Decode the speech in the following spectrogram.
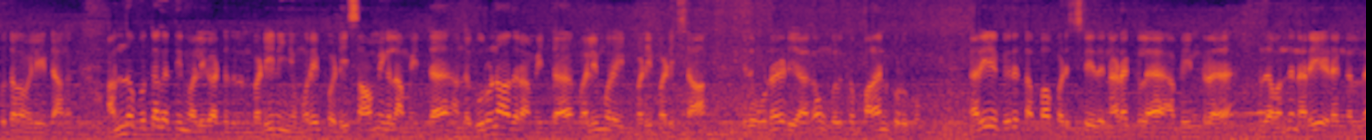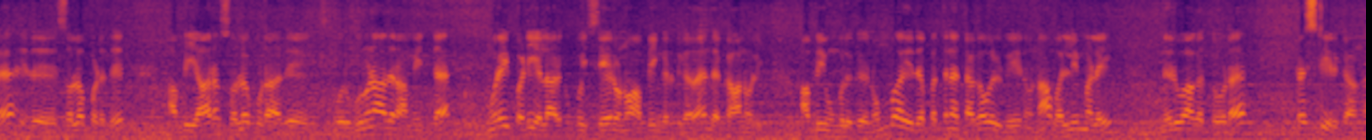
புத்தகம் வெளியிட்டாங்க. அந்த புத்தகத்தின் வழிகாட்டுதலின்படி நீங்கள் முறைப்படி சாமிகள் அமைத்த அந்த குருநாதர் அமைத்த வழிமுறையின்படி படித்தா இது உடனடியாக உங்களுக்கு பலன் கொடுக்கும். நிறைய பேர் தப்பாக படிச்சுட்டு இது நடக்கலை அப்படின்ற இதை வந்து நிறைய இடங்களில் இது சொல்லப்படுது. அப்படி யாரும் சொல்லக்கூடாது. ஒரு குருநாதர் அமைத்த முறைப்படி எல்லாருக்கும் போய் சேரணும் அப்படிங்கிறதுக்காக தான் இந்த காணொளி. அப்படி உங்களுக்கு ரொம்ப இதை பற்றின தகவல் வேணும்னா வள்ளிமலை நிர்வாகத்தோட ட்ரஸ்டி இருக்காங்க.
